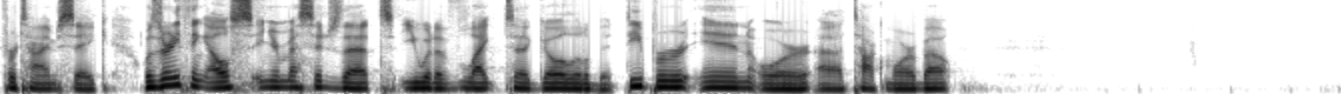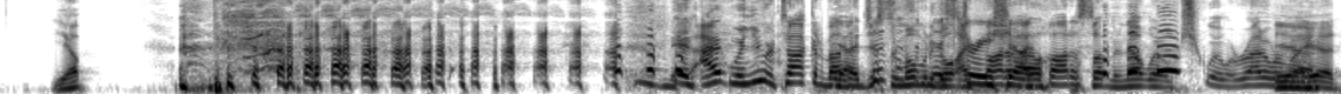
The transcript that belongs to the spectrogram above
for time's sake. Was there anything else in your message that you would have liked to go a little bit deeper in or uh, talk more about? Yep. I, when you were talking about Yeah. that just This a is a moment ago, I mystery thought, I thought of something and that went, went right over my head.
